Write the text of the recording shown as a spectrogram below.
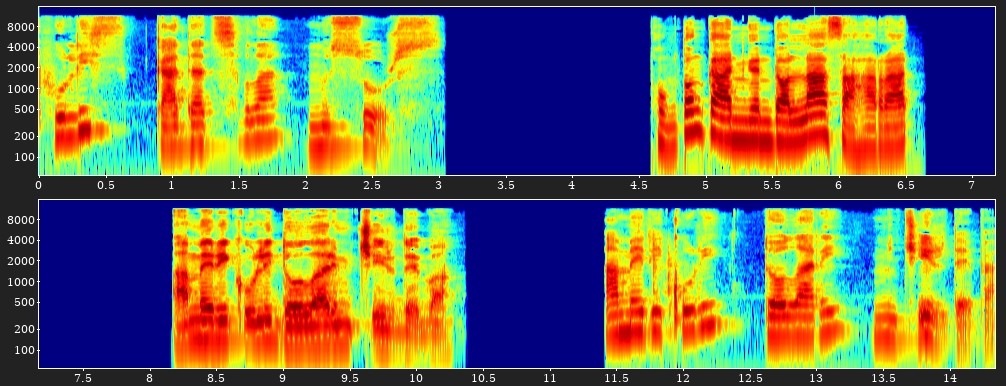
ფულის გადაცვლა მსურს. ผมต้องการเงินดอลลาร์สหรัฐ ამერიკული დოლარი მჭირდება. ამერიკული დოლარი მჭირდება.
